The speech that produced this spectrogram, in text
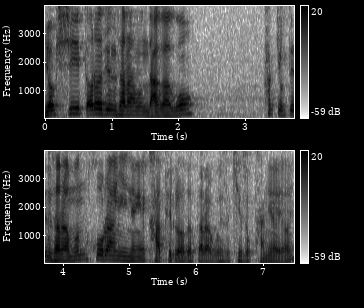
역시 떨어진 사람은 나가고 합격된 사람은 호랑이 인형의 가피를 얻었다라고 해서 계속 다녀요.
